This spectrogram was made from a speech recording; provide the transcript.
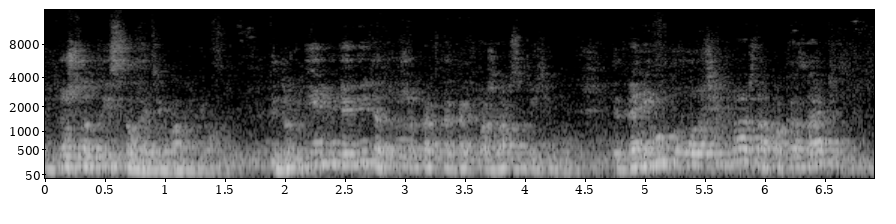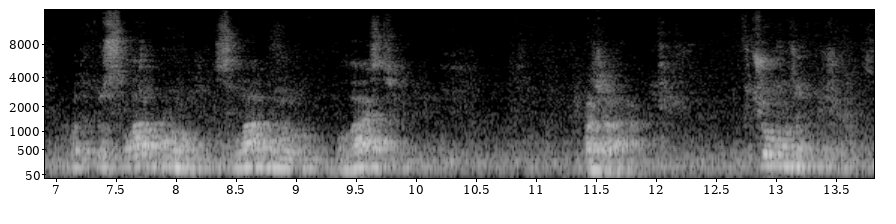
И то, что ты стал этим огнем. И другие люди видят тоже как-то, как пожар вспыхивает. И для него было очень важно показать вот эту слабую, слабую власть пожара. В чем он заключается?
